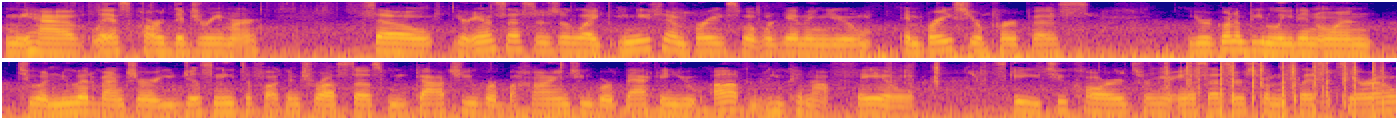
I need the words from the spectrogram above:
And we have last card, the dreamer. So your ancestors are like, you need to embrace what we're giving you, embrace your purpose. You're going to be leading on to a new adventure. You just need to fucking trust us. We got you. We're behind you. We're backing you up. You cannot fail. let's get you two cards from your ancestors from the Classic Tarot.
